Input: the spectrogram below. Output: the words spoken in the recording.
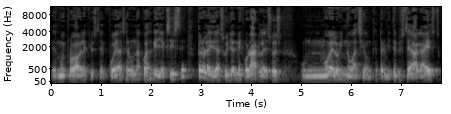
es muy probable que usted pueda hacer una cosa que ya existe, pero la idea suya es mejorarla. Eso es un modelo de innovación que permite que usted haga esto.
